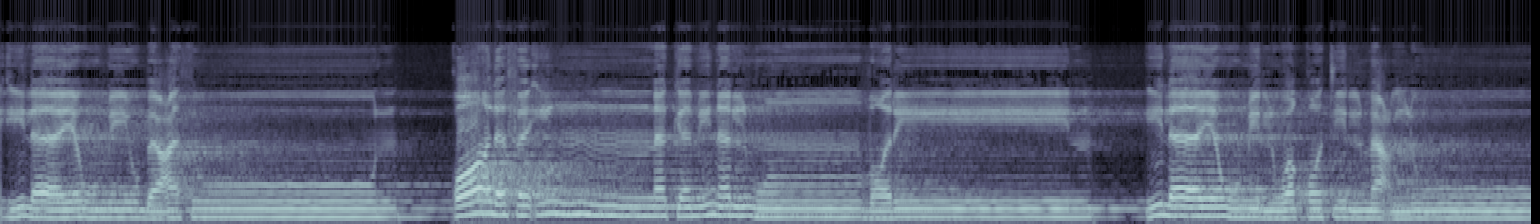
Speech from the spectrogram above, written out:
إلى يوم يبعثون. قال فإنك من المنظرين. إلى يوم الوقت المعلوم.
